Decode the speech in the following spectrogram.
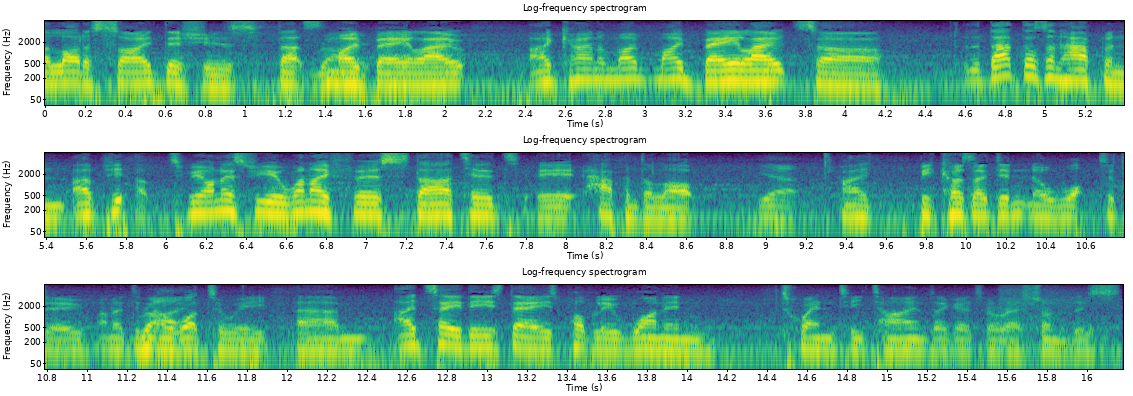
a lot of side dishes. That's my Right. bailout. I kind of my, my bailouts are. That doesn't happen. I, to be honest with you, when I first started, it happened a lot. Yeah. I because I didn't know what to do and I didn't Right. know what to eat. Um, I'd say these days probably one in twenty times I go to a restaurant is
